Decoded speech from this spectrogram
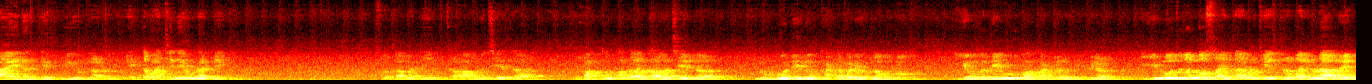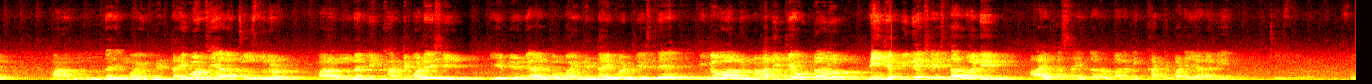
ఆయన తెప్పి ఉన్నాడు. ఎంత మంచి దేవుడు అండి సో కాబట్టి త్రాగుడు చేత మత్తు పదార్థాల చేత నువ్వు నేను కట్టబడి ఉన్నప్పుడు ఈ యొక్క దేవుడు ఆ కట్టను విప్పినాడు. ఈ రోజులలో సైతాను చేస్తున్న పని కూడా అదే. మనందరి మైండ్ని డైవర్ట్ చేయాలని చూస్తున్నాడు. మనందరినీ కట్టి పడేసి ఏమి అంటే ఆ యొక్క మైండ్ని డైవర్ట్ చేస్తే ఇంకా వాళ్ళు నా దిక్కే ఉంటారు నేను చెప్పిందే చేస్తారు అని ఆ యొక్క సైతాలు మనని కట్టి పడేయాలని చూస్తున్నాడు. సో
